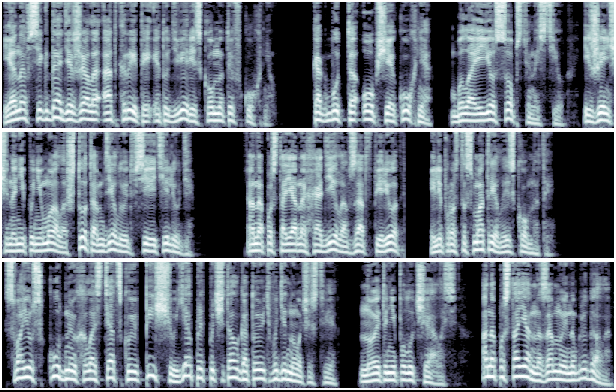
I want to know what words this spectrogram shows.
и она всегда держала открытой эту дверь из комнаты в кухню. Как будто общая кухня была ее собственностью, и женщина не понимала, что там делают все эти люди. Она постоянно ходила взад-вперед или просто смотрела из комнаты. Свою скудную холостяцкую пищу я предпочитал готовить в одиночестве, но это не получалось. Она постоянно за мной наблюдала.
